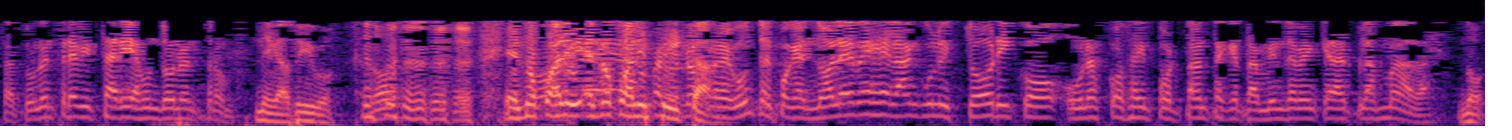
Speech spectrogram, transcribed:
O sea, tú no entrevistarías a un Donald Trump. Negativo. No. él, no él no cualifica. Pero no pregunto, porque no le ves el ángulo histórico, unas cosas importantes que también deben quedar plasmadas. No,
